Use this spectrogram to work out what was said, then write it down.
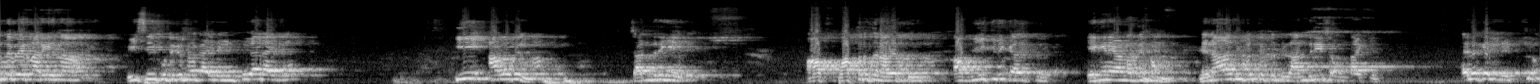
എന്ന പേരിൽ അറിയുന്ന പി സി കുട്ടികൃഷ്ണക്കാരുടെ എഴുത്തുകാരായിരുന്നു. ഈ അളവിൽ ചന്ദ്രികയിൽ ആ പത്രത്തിനകത്ത് ആ വീക്കിലിക്കകത്ത് എങ്ങനെയാണ് അദ്ദേഹം ജനാധിപത്യത്തിന്റെ ഒരു അന്തരീക്ഷം ഉണ്ടാക്കിയത്? അതിനൊക്കെ ലക്ഷ്യം.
